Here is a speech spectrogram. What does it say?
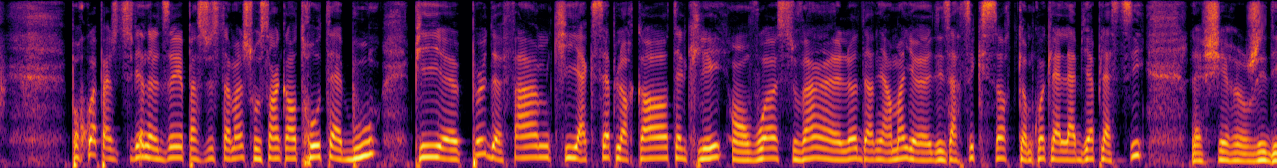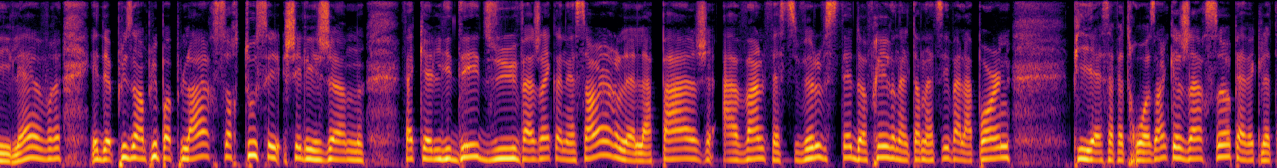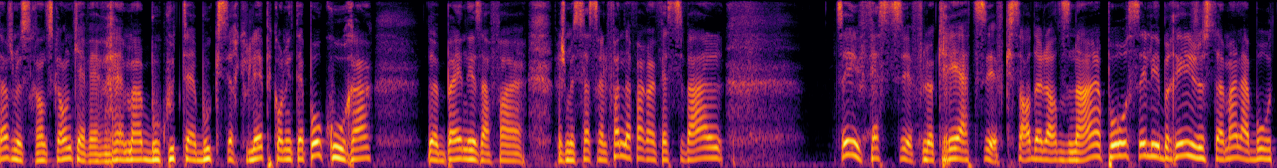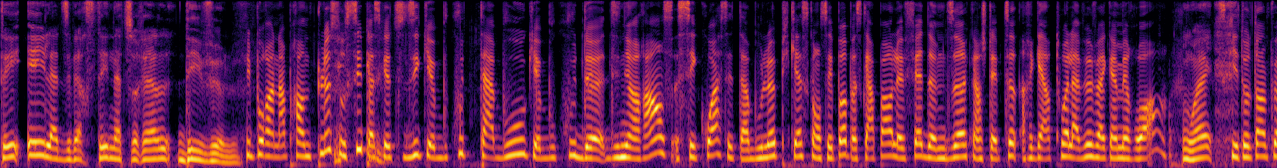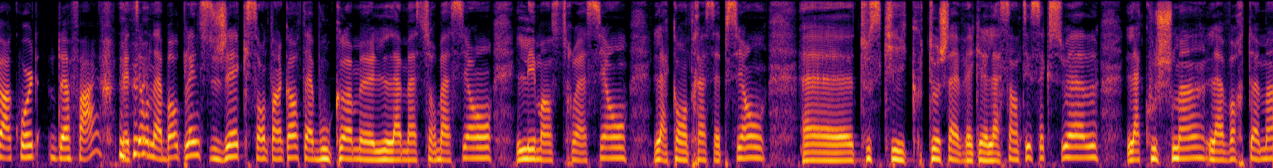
Pourquoi? Parce que tu viens de le dire, parce que justement, je trouve ça encore trop tabou. Puis euh, peu de femmes qui acceptent leur corps tel qu'il est. On voit souvent, euh, là, dernièrement, il y a des articles qui sortent comme quoi que la labiaplastie, la chirurgie des lèvres, est de plus en plus populaire, surtout chez les jeunes. Fait que l'idée du vagin connaisseur, la page avant le festival, c'était d'offrir une alternative à la porn. Puis euh, ça fait trois ans que je gère ça. Puis avec le temps, je me suis rendu compte qu'il y avait vraiment beaucoup de tabous qui circulaient, puis qu'on n'était pas au courant de bien des affaires. Je me suis dit, ça serait le fun de faire un festival sais, festif, là, créatif, qui sort de l'ordinaire pour célébrer justement la beauté et la diversité naturelle des vulves. Puis pour en apprendre plus aussi, parce que tu dis qu'il y a beaucoup de tabous, qu'il y a beaucoup d'ignorance. C'est quoi ces tabous-là? Puis qu'est-ce qu'on sait pas? Parce qu'à part le fait de me dire quand j'étais petite, regarde-toi la vulve avec un miroir, Ouais. ce qui est tout le temps un peu awkward de faire. Mais tu sais, on aborde plein de sujets qui sont encore tabous, comme euh, la masturbation, les menstruations, la contraception, euh, tout ce qui touche avec euh, la santé sexuelle, l'accouchement, l'avortement.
